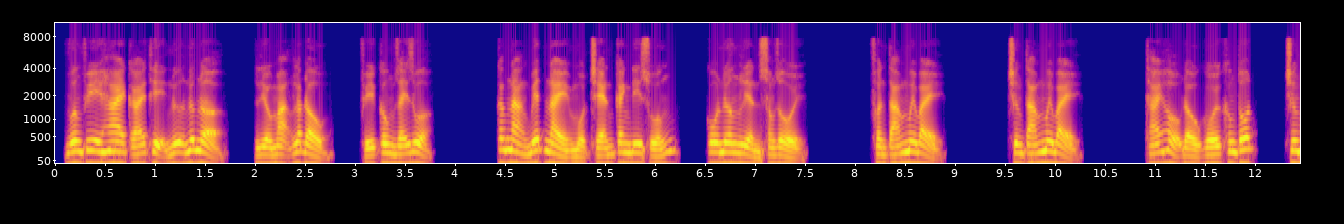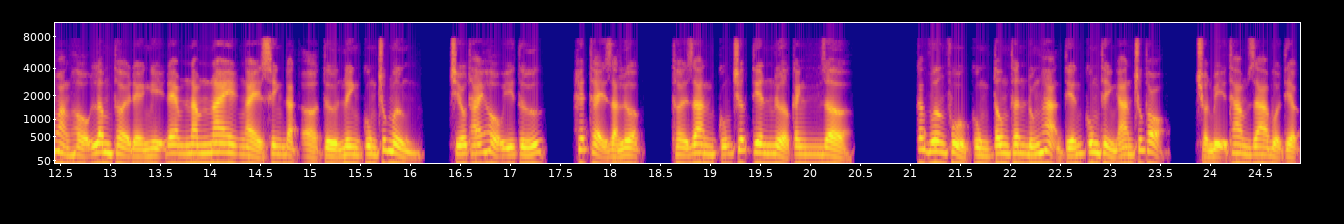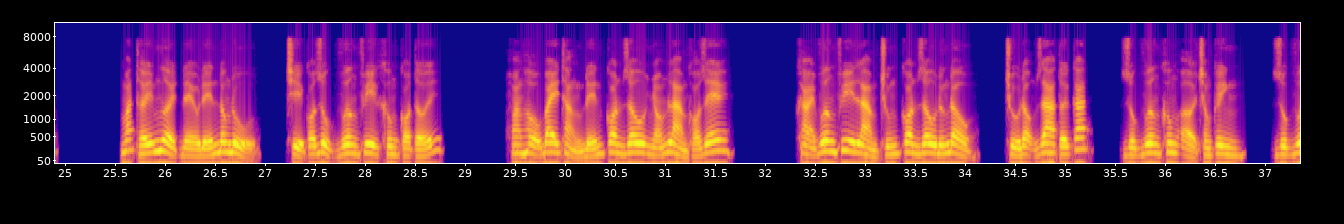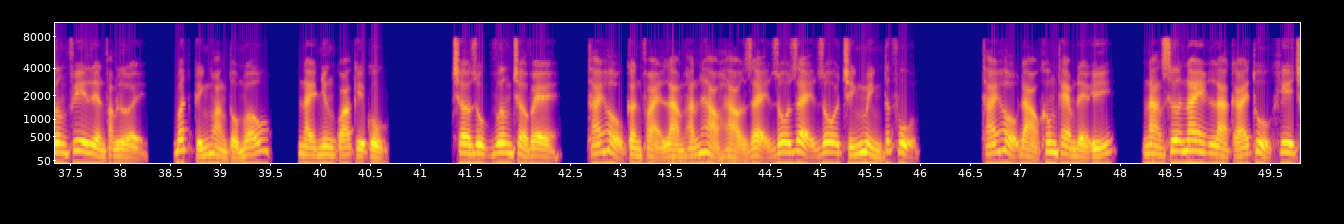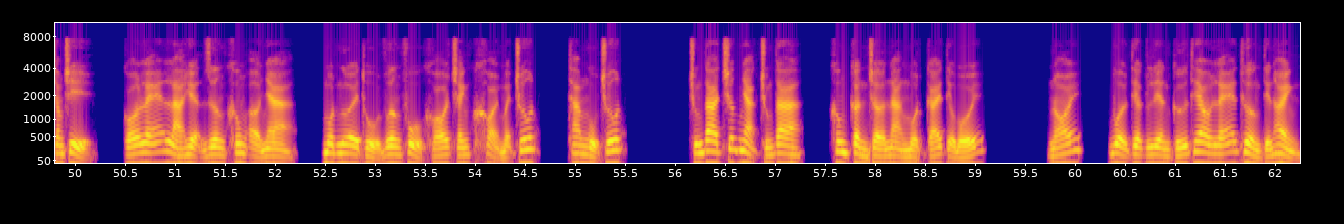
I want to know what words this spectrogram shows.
Vương phi hai cái thị nữ nước nở, liều mạng lắc đầu, phí công giấy rủa. Các nàng biết này một chén canh đi xuống, cô nương liền xong rồi. Phần 87 chương 87 Thái hậu đầu gối không tốt, Trương Hoàng hậu lâm thời đề nghị đem năm nay ngày sinh đặt ở Từ Ninh cung chúc mừng, chiếu Thái hậu ý tứ, hết thể giản lược, thời gian cũng trước tiên nửa canh giờ. Các vương phủ cùng tông thân đúng hạn tiến cung thỉnh an chúc thọ, chuẩn bị tham gia buổi tiệc. Mắt thấy người đều đến đông đủ, chỉ có dục vương phi không có tới. Hoàng hậu bay thẳng đến con dâu nhóm làm khó dễ. Khải vương phi làm chúng con dâu đứng đầu, chủ động ra tới cắt, dục vương không ở trong kinh, dục vương phi liền phạm lười, bất kính hoàng tổ mẫu, này nhưng quá kỳ cục. Chờ dục vương trở về, thái hậu cần phải làm hắn hảo hảo dạy dỗ dạy dỗ chính mình tức phụ. Thái hậu đảo không thèm để ý, nàng xưa nay là cái thủ khi chăm chỉ, có lẽ là hiện dương không ở nhà, một người thủ vương phủ khó tránh khỏi mệt chút, tham ngủ chút. Chúng ta trước nhạc chúng ta, không cần chờ nàng một cái tiểu bối. Nói, buổi tiệc liền cứ theo lẽ thường tiến hành.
